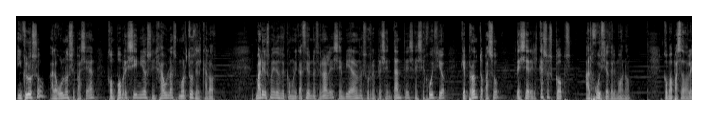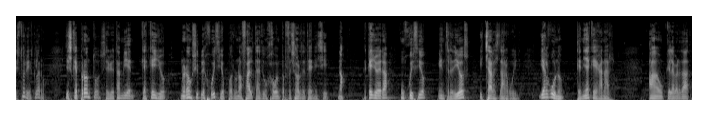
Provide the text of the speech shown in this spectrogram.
Incluso algunos se pasean con pobres simios en jaulas muertos del calor. Varios medios de comunicación nacionales enviaron a sus representantes a ese juicio que pronto pasó de ser el caso Scopes al juicio del mono. Como ha pasado la historia, claro. Y es que pronto se vio también que aquello no era un simple juicio por una falta de un joven profesor de Tennessee, no, aquello era un juicio entre Dios y Charles Darwin, y alguno tenía que ganar. Aunque la verdad,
